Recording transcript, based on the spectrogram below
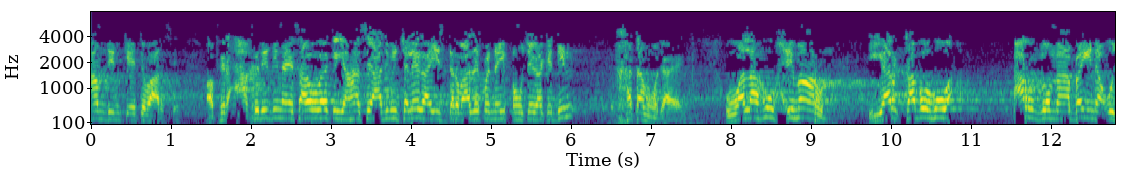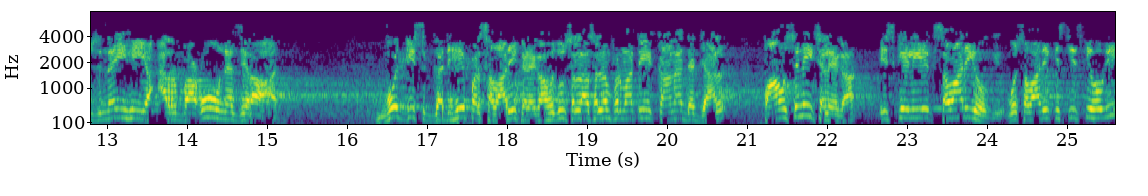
आम दिन के एतवार से। और फिर आखिरी दिन ऐसा होगा कि यहाँ से आदमी चलेगा, इस दरवाजे पर नहीं पहुंचेगा कि दिन खत्म हो जाएगा। वलाहू हिमारुन यर कब हु अर्जुन उजनई ही या अरबाऊन जिरान वो जिस गधे पर सवारी करेगा, हजूर सल्लल्लाहु अलैहि वसल्लम फरमाते हैं, काना दज्जाल, पाँव से नहीं चलेगा, इसके लिए एक सवारी होगी। वो सवारी किस चीज़ की होगी?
